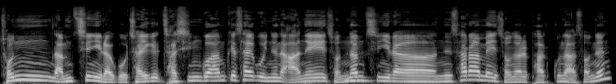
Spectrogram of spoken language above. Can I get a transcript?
전 남친이라고 자기 자신과 함께 살고 있는 아내의 전 음. 남친이라는 사람의 전화를 받고 나서는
